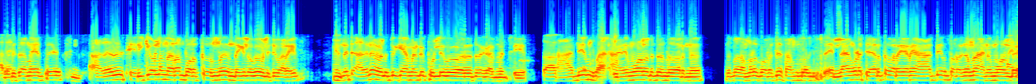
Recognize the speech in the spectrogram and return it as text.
ഒരു സമയത്ത്. അതായത് ശരിക്കുള്ള നിറം പുറത്തു വന്ന് എന്തെങ്കിലുമൊക്കെ വിളിച്ച് പറയും. എന്നിട്ട് അതിനെ വെളുപ്പിക്കാൻ വേണ്ടി പുള്ളി പോയി ഓരോരുത്തരെ കൺവിൻസ് ചെയ്യും. ആദ്യം അനുമോളെടുത്ത് എന്ത് പറഞ്ഞു? ഇതിപ്പോ നമ്മൾ കുറച്ച് സംഭവം എല്ലാം കൂടെ ചേർത്ത് പറയുകയാണെങ്കിൽ ആദ്യം തുടങ്ങുന്ന അനുമോളുടെ.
